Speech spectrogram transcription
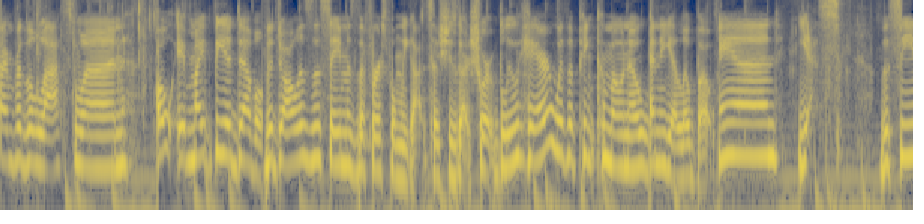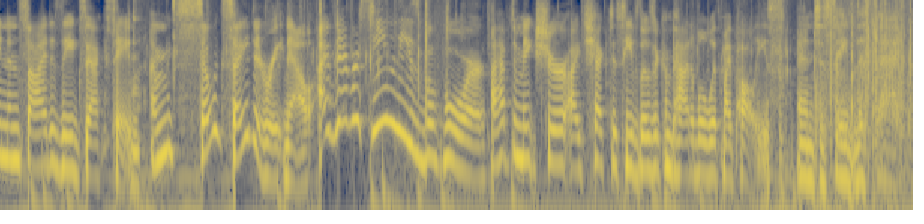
Time for the last one. Oh, it might be a double. The doll is the same as the first one we got. So she's got short blue hair with a pink kimono and a yellow bow. And yes, the scene inside is the exact same. I'm so excited right now. I've never seen these before. I have to make sure I check to see if those are compatible with my Pollys. And to save this bag.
